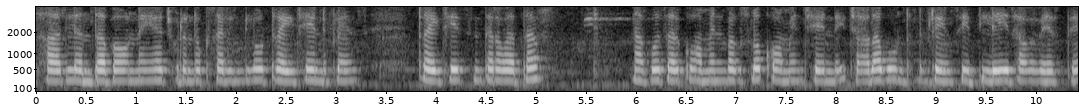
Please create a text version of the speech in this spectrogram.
గారెలు ఎంత బాగున్నాయో చూడండి. ఒకసారి ఇంట్లో ట్రై చేయండి ఫ్రెండ్స్ ట్రై చేసిన తర్వాత నాకు ఒకసారి కామెంట్ బాక్స్లో కామెంట్ చేయండి. చాలా బాగుంటుంది ఫ్రెండ్స్ ఇడ్లీ రవ్వ వేస్తే.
